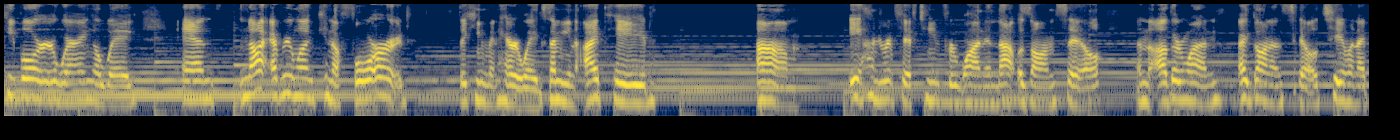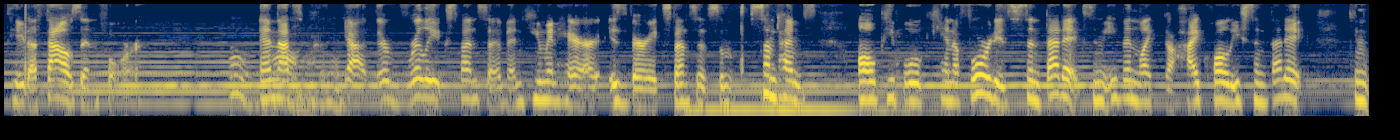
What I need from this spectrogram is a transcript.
people are wearing a wig and not everyone can afford the human hair wigs. I mean, I paid um 815 for one and that was on sale and the other one I got on sale too and I paid a thousand for. Oh, and wow. that's yeah, they're really expensive and human hair is very expensive. So sometimes all people can afford is synthetics and even like a high quality synthetic can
